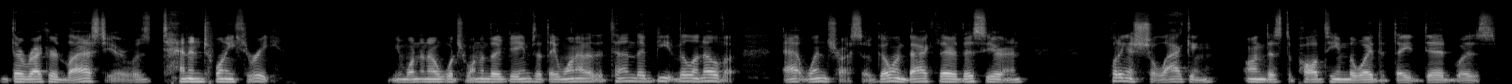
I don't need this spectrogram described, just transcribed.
their record last year was 10 and 23. You want to know which one of the games that they won out of the 10? They beat Villanova at Wintrust. So going back there this year and putting a shellacking on this DePaul team the way that they did was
